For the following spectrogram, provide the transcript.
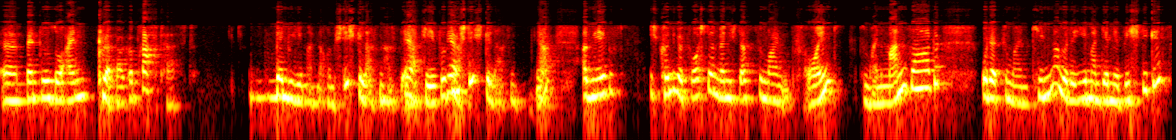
äh, wenn du so einen Klöpper gebracht hast? wenn du jemanden auch im Stich gelassen hast. Er ja. hat Jesus ja. im Stich gelassen. Ja? Also Jesus, ich könnte mir vorstellen, wenn ich das zu meinem Freund, zu meinem Mann sage oder zu meinen Kindern oder jemand, der mir wichtig ist,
